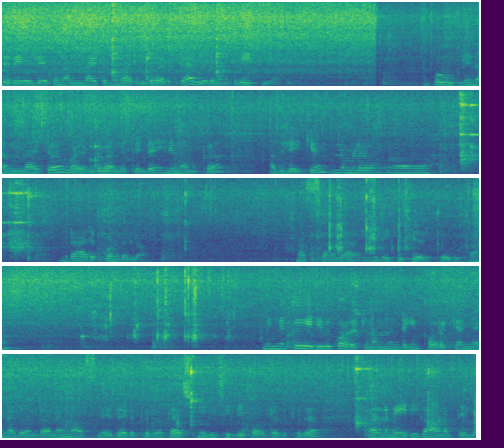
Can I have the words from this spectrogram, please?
ചെറിയ ഉള്ളിയൊക്കെ നന്നായിട്ടൊന്ന് വരണ്ട് വരട്ടെ. അതുവരെ നമുക്ക് വെയിറ്റ് ചെയ്യാം. അപ്പോൾ ഉള്ളി നന്നായിട്ട് വഴണ്ട് വന്നിട്ടുണ്ട്. ഇനി നമുക്ക് അതിലേക്ക് നമ്മൾ നമ്മുടെ അരപ്പുണ്ടല്ലോ മസാല ഇതിലേക്ക് ചേർത്ത് കൊടുക്കാം. നിങ്ങൾക്ക് എരിവ് കുറയ്ക്കണം എന്നുണ്ടെങ്കിൽ കുറയ്ക്കാൻ ഞാൻ അതുകൊണ്ടാണ് മസ ഇത് എടുത്തത്. കാശ്മീരി ചില്ലി പൗഡർ എടുത്തത്. കാരണം എരി കാണത്തില്ല.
